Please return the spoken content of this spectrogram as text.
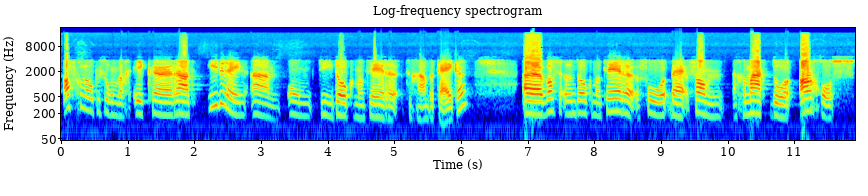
afgelopen zondag, ik eh, raad iedereen aan om die documentaire te gaan bekijken. Eh, was er een documentaire voor, bij, van, gemaakt door Argos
